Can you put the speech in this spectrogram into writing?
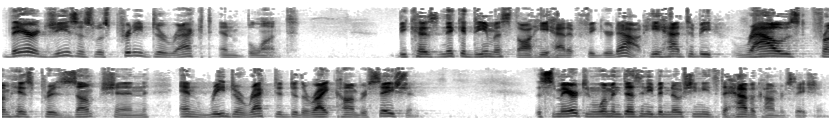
there, Jesus was pretty direct and blunt because Nicodemus thought he had it figured out. He had to be roused from his presumption and redirected to the right conversation. The Samaritan woman doesn't even know she needs to have a conversation.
